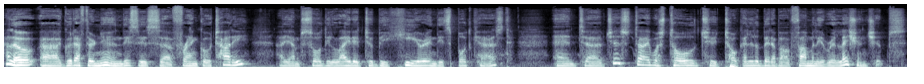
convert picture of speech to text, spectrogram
Hello, uh, good afternoon. This is uh, Franco Tati. I am so delighted to be here in this podcast. And uh, just I was told to talk a little bit about family relationships.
